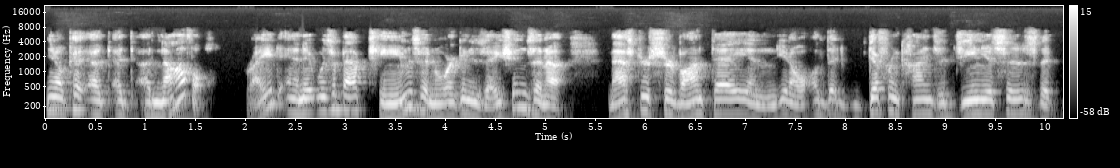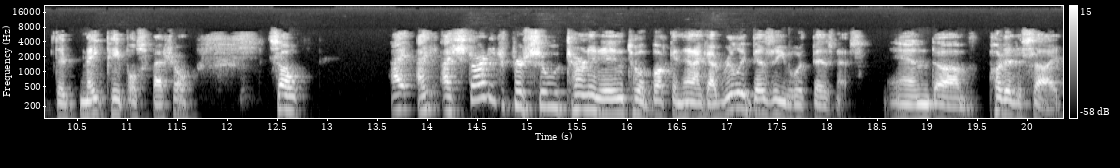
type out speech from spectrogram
you know, a, a, a novel, right? And it was about teams and organizations and a master servante and, you know, the different kinds of geniuses that, that make people special. So I, I, I, started to pursue turning it into a book, and then I got really busy with business and um, put it aside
